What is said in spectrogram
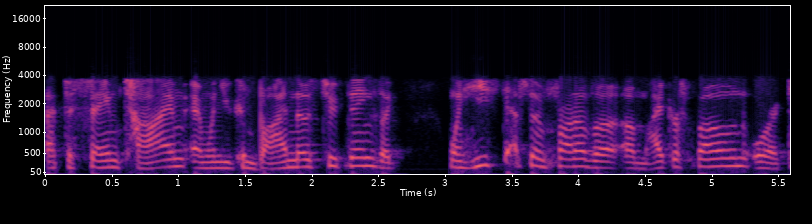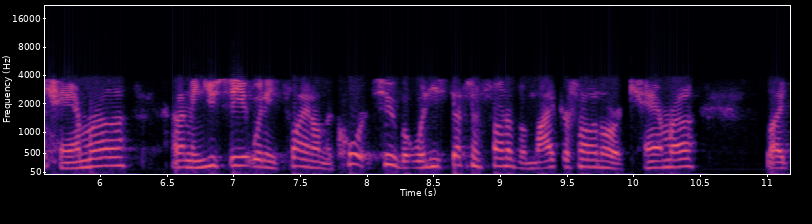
at the same time and when you combine those two things like when he steps in front of a, a microphone or a camera, and I mean you see it when he's playing on the court too, but when he steps in front of a microphone or a camera, like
